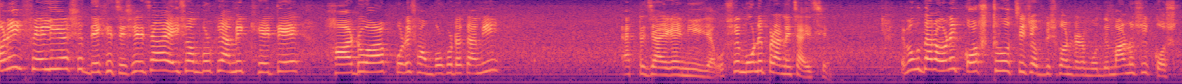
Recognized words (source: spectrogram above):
অনেক ফেলিয়ার সে দেখেছে। সে চায় এই সম্পর্কে আমি খেটে হার্ড ওয়ার্ক করে সম্পর্কটাকে আমি একটা জায়গায় নিয়ে যাব। সে মনে প্রাণে চাইছে। এবং তার অনেক কষ্ট হচ্ছে চব্বিশ ঘণ্টার মধ্যে, মানসিক কষ্ট।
